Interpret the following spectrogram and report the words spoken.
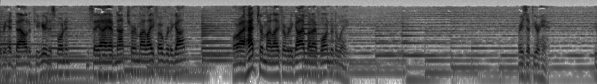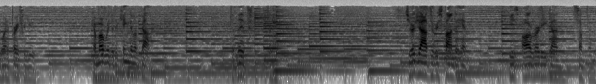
Every head bowed. If you're here this morning say, I have not turned my life over to God, or I had turned my life over to God, but I've wandered away. Raise up your hand. We want to pray for you. Come over to the kingdom of God to live for Him. It's your job to respond to Him. He's already done something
